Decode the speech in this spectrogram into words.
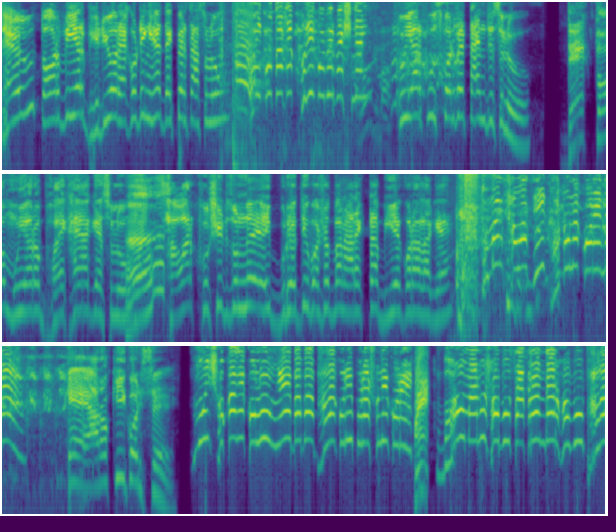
ঢেউ তোর বিয়ের ভিডিও রেকর্ডিং হে দেখতে চাসলুম ওই কথাটা খুলে কবে বেশ নাই তুই আর পুশ করবে টাইম দিছিলু। দেখ তো মুই আরও ভয় খায়া গেছলু। খাওয়ার খুশির জন্য এই বুড়েতি বসত বান আরেকটা বিয়ে করা লাগে। তোমার ছাওয়া যে ঘটনা করে না? কে আরও কি করছে মুই সকালে কলম এ বাবা ভালো করে পড়াশোনা করে। বড় মানুষ হবু চাকরানদার হবু ভালো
